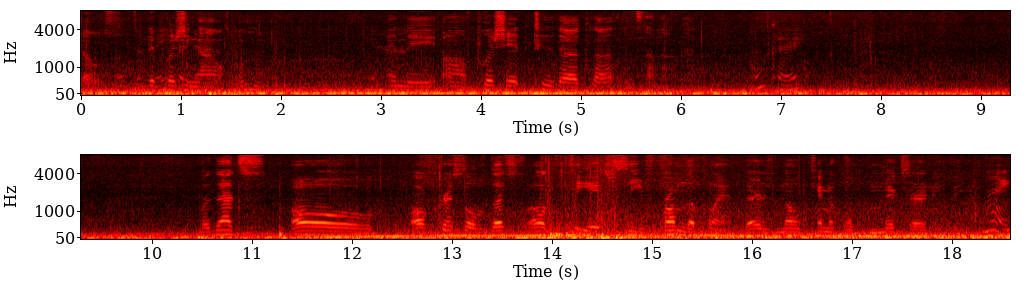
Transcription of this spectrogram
those. They're amazing. pushing out. mhm. And they uh, push it to the club and stuff like that. Okay. But that's all all crystals. That's all THC from the plant. There's no chemical mix or anything. Nice.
